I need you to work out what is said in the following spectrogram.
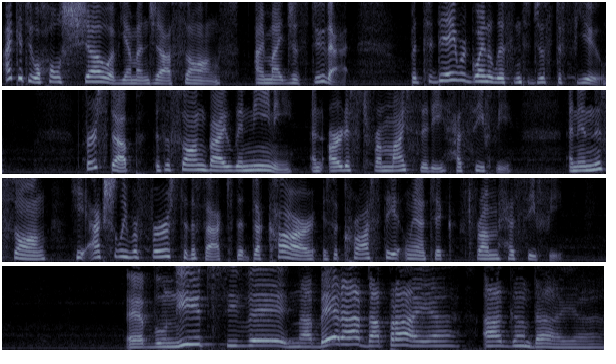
I could do a whole show of Yemanja songs. I might just do that. But today we're going to listen to just a few. First up is a song by Lenine, an artist from my city, Hasifi. And in this song, he actually refers to the fact that Dakar is across the Atlantic from Hasifi. É bonito se ver na beira da praia a gandaia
